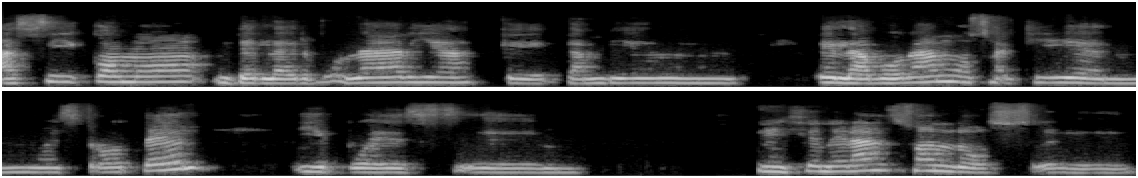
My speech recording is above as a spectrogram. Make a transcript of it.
así como de la herbolaria que también elaboramos aquí en nuestro hotel. Y pues eh, en general son los, eh,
